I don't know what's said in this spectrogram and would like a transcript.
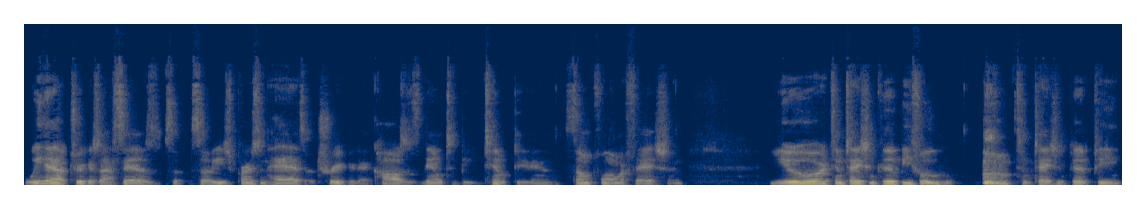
We have triggers ourselves. So, so, each person has a trigger that causes them to be tempted in some form or fashion. Your temptation could be food. temptation could be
